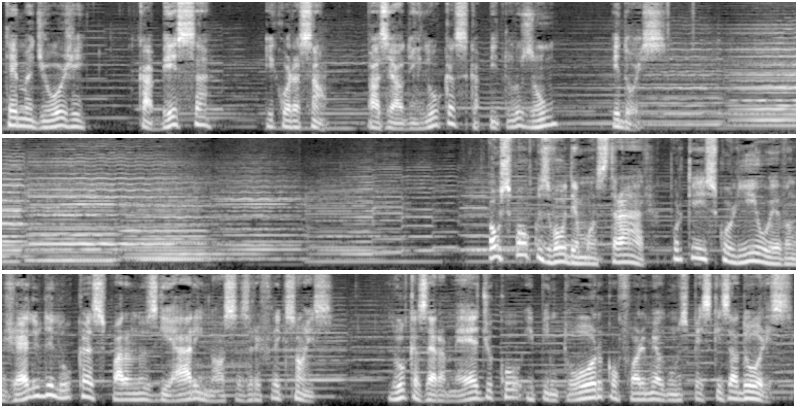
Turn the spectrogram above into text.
Tema de hoje: Cabeça e Coração, baseado em Lucas capítulos 1 e 2. Aos poucos vou demonstrar por que escolhi o Evangelho de Lucas para nos guiar em nossas reflexões. Lucas era médico e pintor, conforme alguns pesquisadores.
